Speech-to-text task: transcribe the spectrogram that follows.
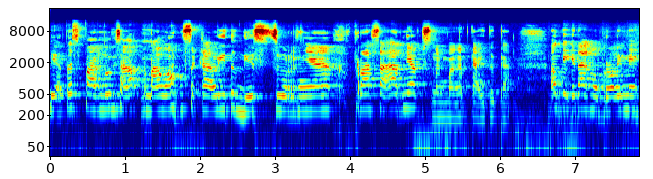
di atas panggung sangat menawan sekali itu gesturnya, perasaannya aku seneng banget Kak itu Kak. Oke kita ngobrolin nih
